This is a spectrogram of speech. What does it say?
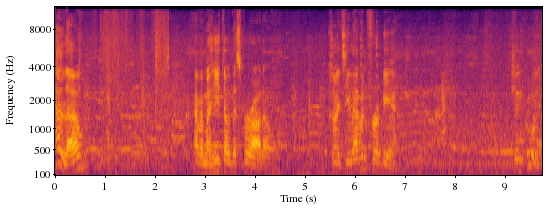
Hello. Have a mojito desperado. So it's 11 for a beer. Dziękuję.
